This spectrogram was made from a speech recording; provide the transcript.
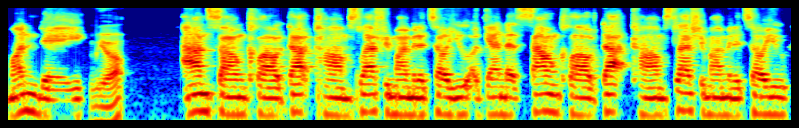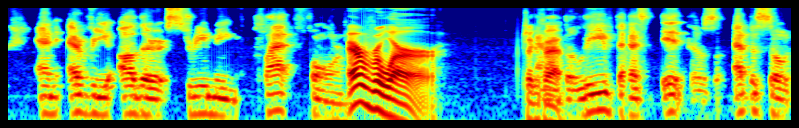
Monday yeah. on soundcloud.com slash remind me to tell you again that's soundcloud.com slash remind me to tell you and every other streaming platform Everywhere. Check us and i out. believe that's it that was episode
